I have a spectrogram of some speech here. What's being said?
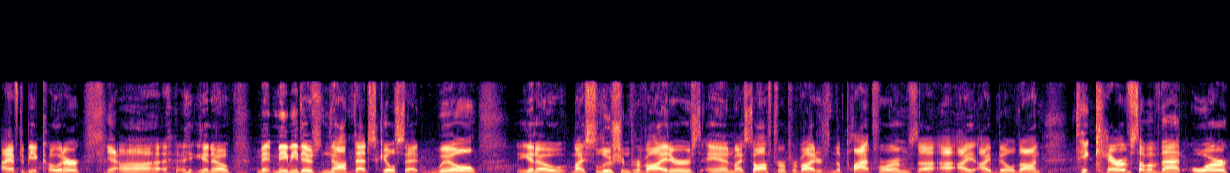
I have to be a coder? Yeah. Uh, you know, maybe there's not that skill set. Will, you know, my solution providers and my software providers and the platforms uh, I, I build on take care of some of that, or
